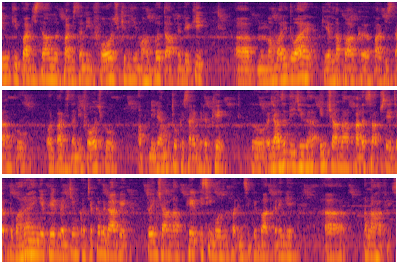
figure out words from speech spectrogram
इनकी पाकिस्तान और पाकिस्तानी फ़ौज के लिए मोहब्बत आपने देखी। हमारी दुआ तो है कि अल्लाह पाक पाकिस्तान को और पाकिस्तानी फ़ौज को अपनी रहमतों के साय में रखे। तो इजाज़त दीजिएगा इन खालद साहब से जब दोबारा आएँगे, फिर बेल्जियम का चक्कर लगा के तो इन फिर इसी मौजू पर इनसे फिर बात करेंगे। अल्लाह हाफिज़।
